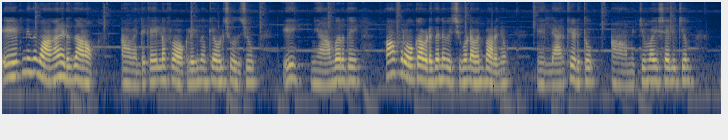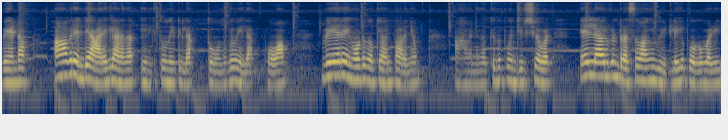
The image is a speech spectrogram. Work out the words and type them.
ഏട്ടൻ ഇത് വാങ്ങാൻ എടുത്താണോ അവന്റെ കയ്യിലുള്ള ഫ്രോക്കിലേക്ക് നോക്കി അവൾ ചോദിച്ചു. ഏയ് ഞാൻ വെറുതെ. ആ ഫ്രോക്ക് അവിടെ തന്നെ വെച്ചുകൊണ്ട് അവൻ പറഞ്ഞു. എല്ലാവർക്കും എടുത്തു. ആമയ്ക്കും വൈശാലിക്കും. വേണ്ട. അവരെന്റെ ആരെങ്കിലാണെന്ന് എനിക്ക് തോന്നിയിട്ടില്ല. തോന്നുകയുമില്ല. പോവാം. വേറെ എങ്ങോട്ട് നോക്കി അവൻ പറഞ്ഞു. അവനെ നോക്കി ഒന്ന് പുഞ്ചിരിച്ചു അവൾ. എല്ലാവർക്കും ഡ്രസ്സ് വാങ്ങി വീട്ടിലേക്ക് പോകും വഴി.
